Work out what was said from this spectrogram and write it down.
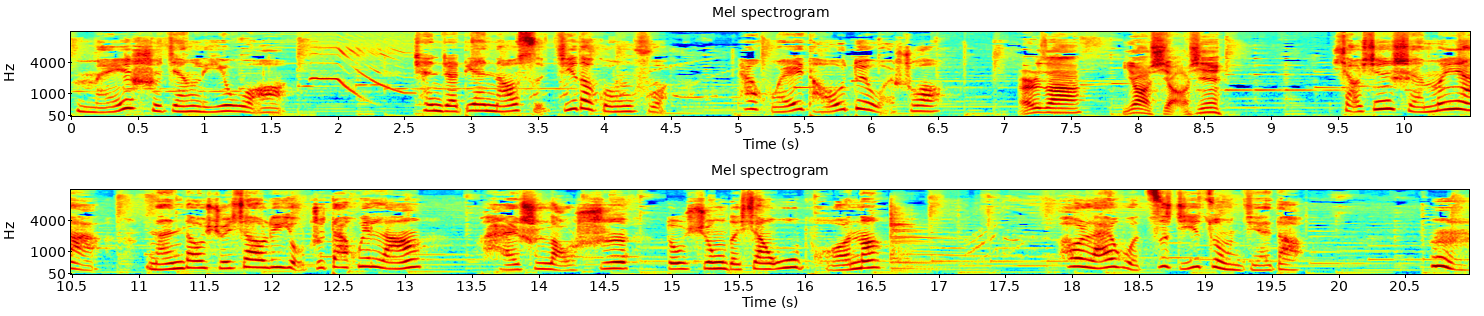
没时间理我。趁着电脑死机的功夫，他回头对我说：“儿子要小心，小心什么呀？难道学校里有只大灰狼，还是老师都凶得像巫婆呢？”后来我自己总结道：“嗯，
